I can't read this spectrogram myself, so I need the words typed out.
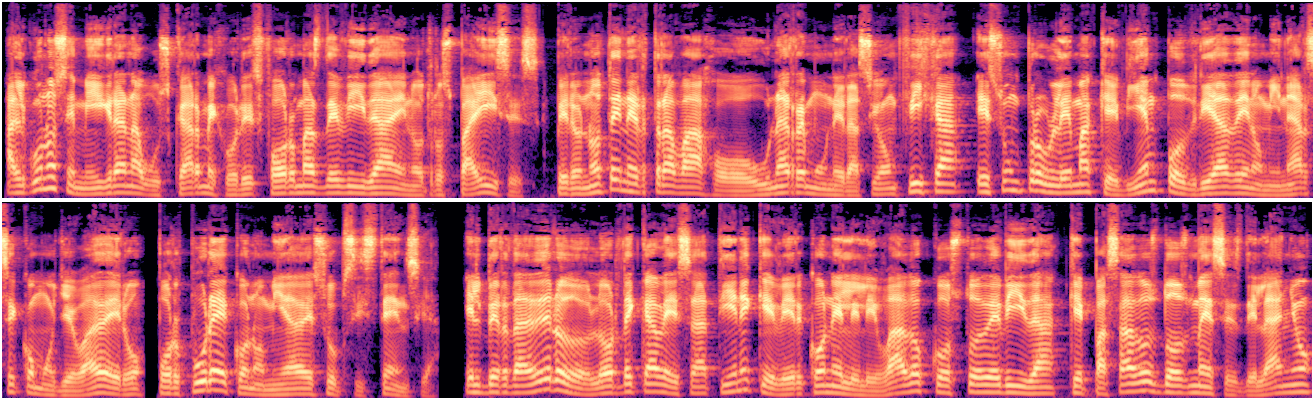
Algunos emigran a buscar mejores formas de vida en otros países, pero no tener trabajo o una remuneración fija es un problema que bien podría denominarse como llevadero por pura economía de subsistencia. El verdadero dolor de cabeza tiene que ver con el elevado costo de vida que pasados dos meses del año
